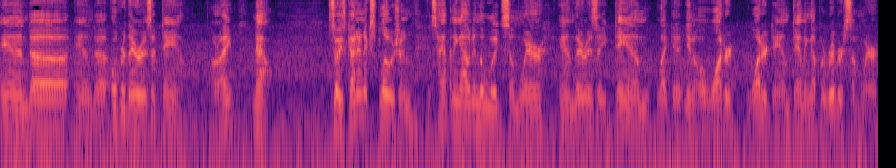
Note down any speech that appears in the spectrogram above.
and and over there is a dam. All right, now so he's got an explosion. It's happening out in the woods somewhere, and there is a dam, like a, you know, a water water dam damming up a river somewhere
